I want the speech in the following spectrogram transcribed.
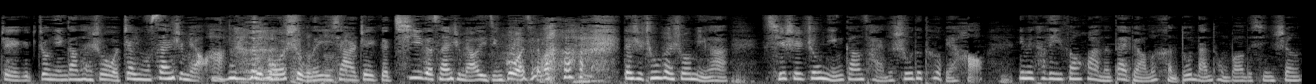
这个周宁刚才说我占用三十秒哈，最后我数了一下，这个七个三十秒已经过去了。但是充分说明啊，其实周宁刚才呢说的特别好，因为他的一番话呢代表了很多男同胞的心声。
